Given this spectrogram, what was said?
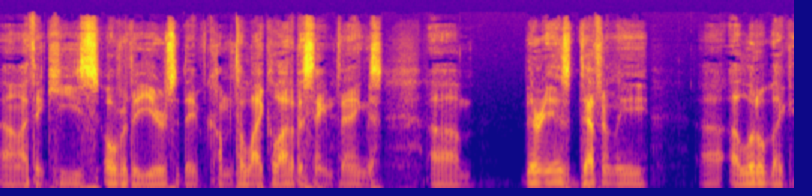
uh, I think he's over the years that they've come to like a lot of the same things. Um, there is definitely uh, a little like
